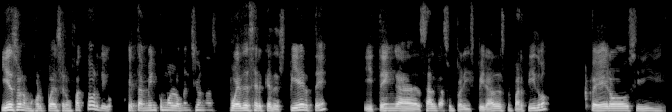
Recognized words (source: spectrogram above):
y eso a lo mejor puede ser un factor, digo, que también como lo mencionas, puede ser que despierte y tenga, salga súper inspirado este partido, pero sí,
